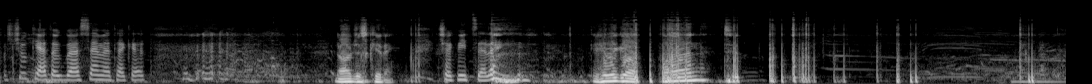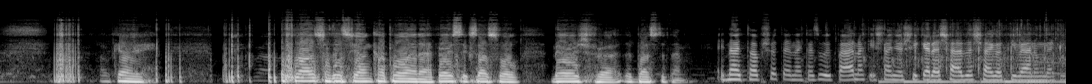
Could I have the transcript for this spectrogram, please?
Most csukjátok be a szemeteket. No, I'm just kidding. Csak viccelek. Okay, here we go. One, two. Okay. Big round of Applause for this young couple and a very successful marriage for the best of them. Egy nagy tapsot ennek az új párnak, és nagyon sikeres házasságot kívánunk nekik.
